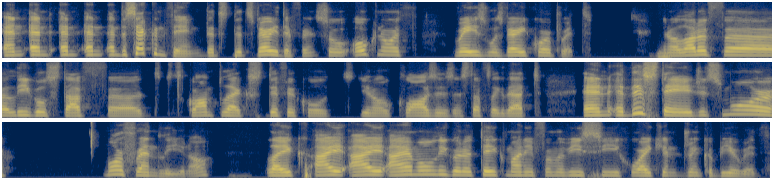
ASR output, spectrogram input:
and and and and and the second thing that's that's very different. So OakNorth raise was very corporate you know a lot of uh, legal stuff uh, complex difficult you know clauses and stuff like that. And at this stage it's more more friendly you know? Like i i i am only going to take money from a vc who i can drink a beer with.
